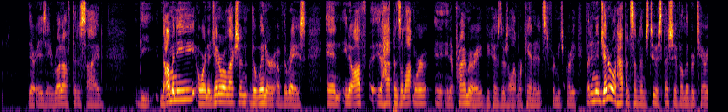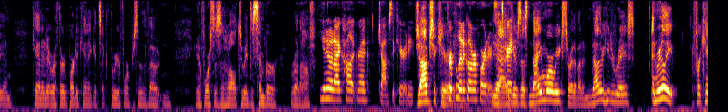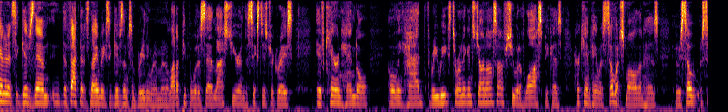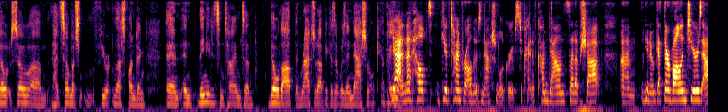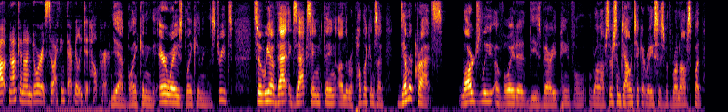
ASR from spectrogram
there is a runoff to decide the nominee or in a general election, the winner of the race. And you know, off, it happens a lot more in, in, a primary because there's a lot more candidates from each party. But in a general, it happens sometimes too, especially if a libertarian candidate or a third party candidate gets like three or four percent of the vote, and you know, forces us all to a December runoff. You know what I call it, Greg? Job security. Job security for political reporters. Yeah, it gives us nine more weeks to write about another heated race, and really. For candidates, it gives them the fact that it's nine weeks. It gives them some breathing room, and a lot of people would have said last year in the sixth district race, if Karen Handel only had three weeks to run against Jon Ossoff, she would have lost because her campaign was so much smaller than his. It was so so so um, had so much fewer less funding, and and they needed some time to build up and ratchet up because it was a national campaign. Yeah, and that helped give time for all those national groups to kind of come down, set up shop, um, you know, get their volunteers out knocking on doors. So I think that really did help her. Yeah, blanketing the airways, blanketing the streets. So we have that exact same thing on the Republican side. Democrats largely avoided these very painful runoffs. There's some down ticket races with runoffs, but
